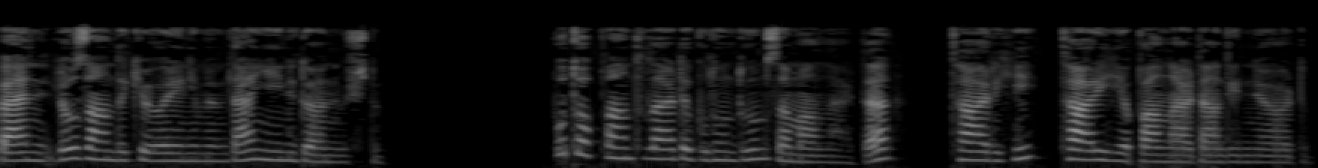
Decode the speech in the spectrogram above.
Ben Lozan'daki öğrenimimden yeni dönmüştüm. Bu toplantılarda bulunduğum zamanlarda tarihi tarih yapanlardan dinliyordum.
